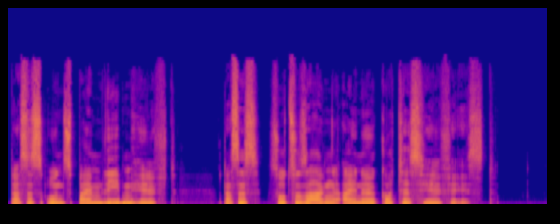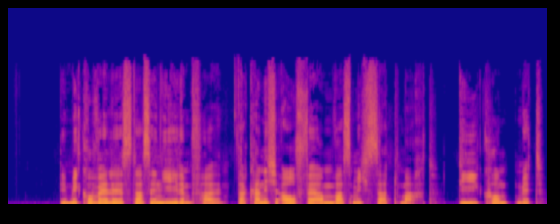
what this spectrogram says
dass es uns beim Leben hilft, dass es sozusagen eine Gotteshilfe ist. Die Mikrowelle ist das in jedem Fall. Da kann ich aufwärmen, was mich satt macht. Die kommt mit.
